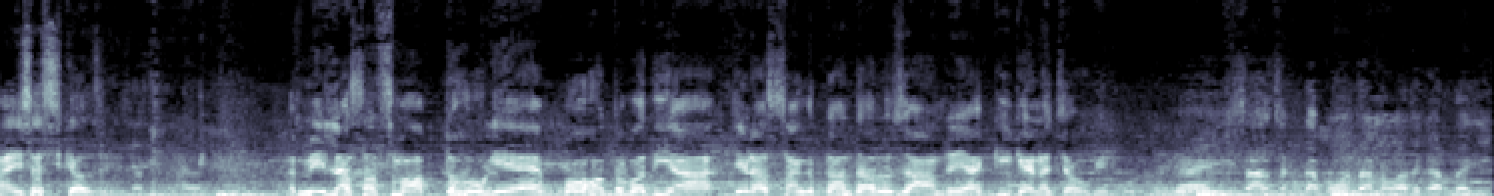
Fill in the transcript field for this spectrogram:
ਹਾਂਜੀ ਸਤਿ ਸ਼੍ਰੀ ਅਕਾਲ ਜੀ। ਮੇਲਾ ਸਭ ਸਮਾਪਤ ਹੋ ਗਿਆ ਹੈ। ਬਹੁਤ ਵਧੀਆ ਜਿਹੜਾ ਸੰਗਤਾਂ ਦਾ ਰੁਝਾਨ ਰਿਹਾ ਕੀ ਕਹਿਣਾ ਚਾਹੋਗੇ? ਮੈਂ ਜੀ ਸਾਧ ਸੰਗਤ ਦਾ ਬਹੁਤ ਧੰਨਵਾਦ ਕਰਦਾ ਜੀ।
